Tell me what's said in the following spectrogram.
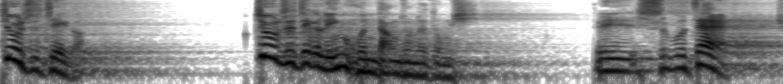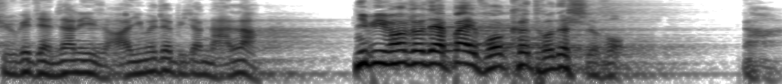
就是这个，就是这个灵魂当中的东西。所以师父再举个简单例子啊，因为这比较难了。你比方说在拜佛磕头的时候，啊，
